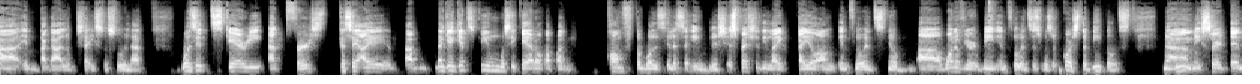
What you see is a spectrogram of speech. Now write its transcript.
uh, in Tagalog siya isusulat. Was it scary at first? Kasi I, um, nagigets ko yung musikero kapag comfortable sila sa English, especially like kayo ang influence nyo. Uh, one of your main influences was of course the Beatles na mm. may certain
